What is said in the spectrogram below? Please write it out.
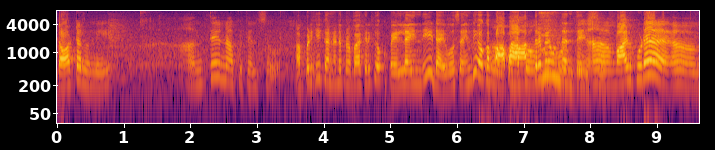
డాటర్ ఉంది. అంతే నాకు తెలుసు. అప్పటికి కన్నడ ప్రభాకర్కి ఒక పెళ్ళయింది డైవోర్స్ అయింది ఒక పాప మాత్రమే ఉందని తెలుసు. ఆ, వాళ్ళు కూడా ఆ,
